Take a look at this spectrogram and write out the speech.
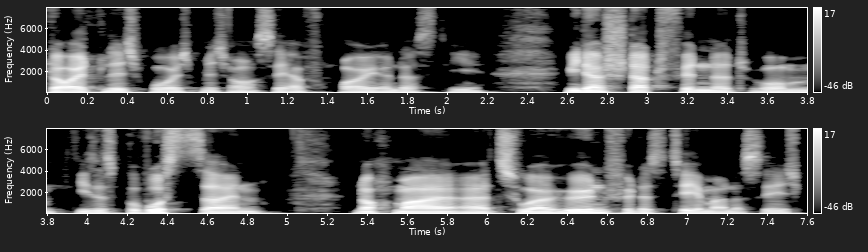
deutlich, wo ich mich auch sehr freue, dass die wieder stattfindet, um dieses Bewusstsein nochmal äh, zu erhöhen für das Thema. Das sehe ich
